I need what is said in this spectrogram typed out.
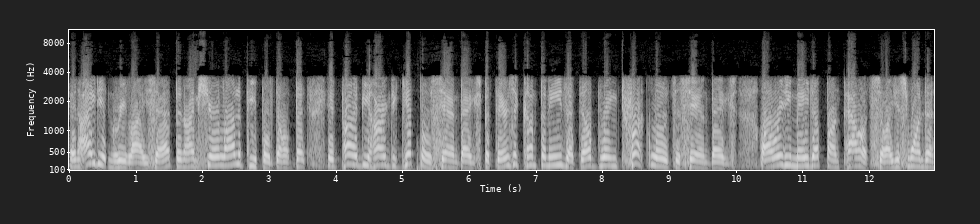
And I didn't realize that, but I'm sure a lot of people don't. But it'd probably be hard to get those sandbags. But there's a company that they'll bring truckloads of sandbags already made up on pallets. So I just wanted to.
